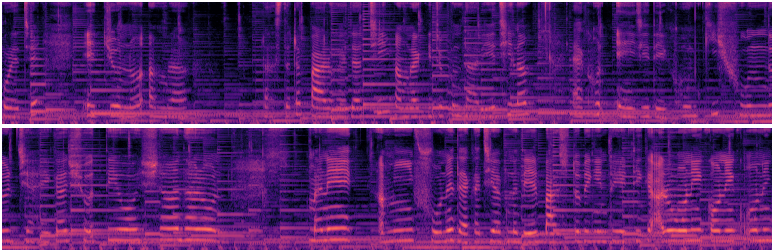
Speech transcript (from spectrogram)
পড়েছে, এর জন্য আমরা রাস্তাটা পার হয়ে যাচ্ছি। আমরা কিছুক্ষণ দাঁড়িয়েছিলাম এখন এই যে দেখুন, কি সুন্দর জায়গা, সত্যি অসাধারণ। মানে আমি ফোনে দেখাচ্ছি আপনাদের, বাস্তবে কিন্তু এর থেকে আরও অনেক অনেক অনেক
